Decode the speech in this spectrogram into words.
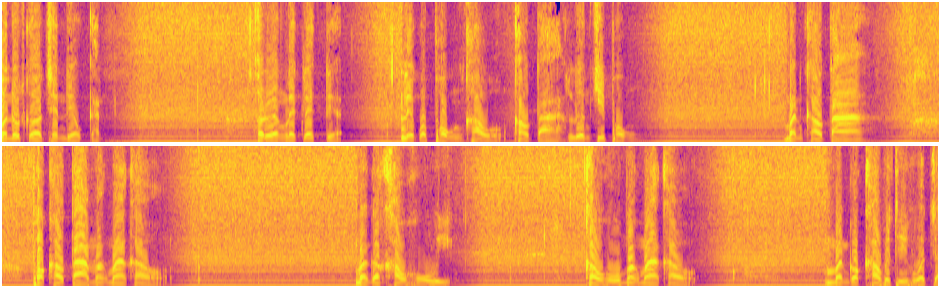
มนุษย์ก็เช่นเดียวกัน เรื่องเล็กๆเนี่ย เรียกว่าผงเข้าเข้าตาเรื่องขี้ผง มันเข้าตา พอเข้าตามากๆเข้า มันก็เข้าหูอีก เข้าหูมากๆเข้า มันก็เข้าไปที่หัวใจ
